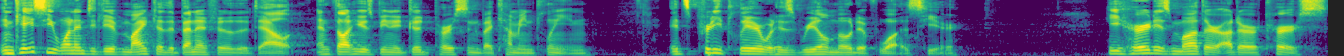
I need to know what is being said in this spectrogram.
In case you wanted to give Micah the benefit of the doubt and thought he was being a good person by coming clean, it's pretty clear what his real motive was here. He heard his mother utter a curse,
